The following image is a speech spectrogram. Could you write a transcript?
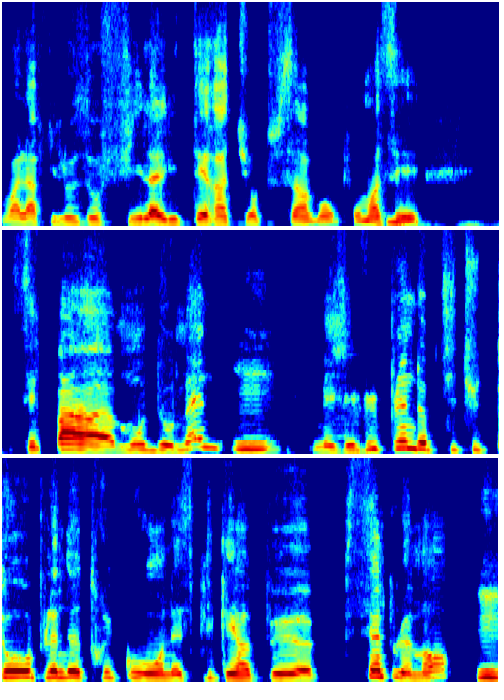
voilà, la philosophie, la littérature, tout ça. Bon, pour moi, c'est c'est pas mon domaine, mm. mais j'ai vu plein de petits tutos, plein de trucs où on expliquait un peu euh, simplement. Mm.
